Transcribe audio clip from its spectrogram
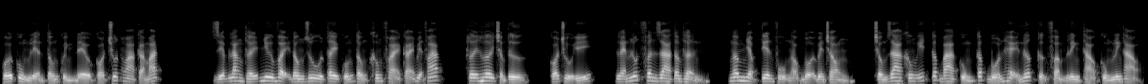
cuối cùng liền tống quỳnh đều có chút hoa cả mắt. Diệp lăng thấy như vậy đông du tây cuống tổng không phải cái biện pháp, hơi hơi trầm tư, có chủ ý, lén lút phân ra tâm thần, ngâm nhập tiên phủ ngọc đội bên trong, trồng ra không ít cấp ba cùng cấp bốn hệ nước cực phẩm linh thảo cùng linh thảo,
